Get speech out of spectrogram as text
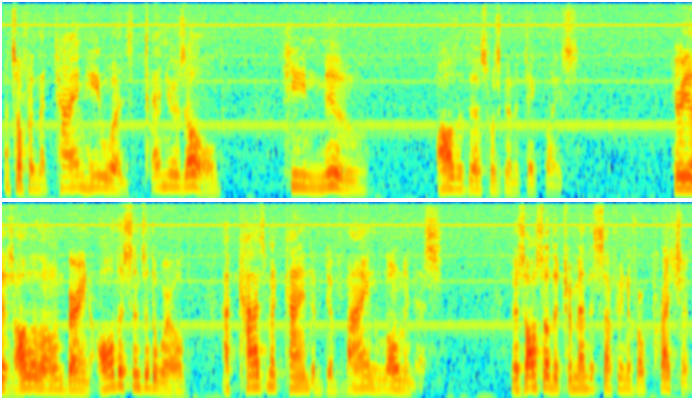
And so from the time he was 10 years old, he knew all of this was going to take place. Here he is, all alone, bearing all the sins of the world, a cosmic kind of divine loneliness. There's also the tremendous suffering of oppression,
